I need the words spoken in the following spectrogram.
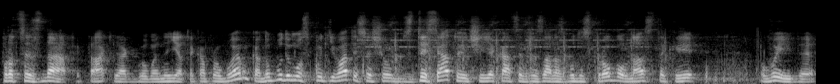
про це знати, так? Якби у мене є така проблемка. Ну будемо сподіватися, що з 10-ї, чи яка це вже зараз буде спроба, у нас таки вийде.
